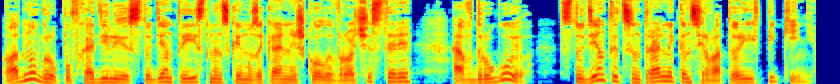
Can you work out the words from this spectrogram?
В одну группу входили студенты Истманской музыкальной школы в Рочестере, а в другую — студенты Центральной консерватории в Пекине.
